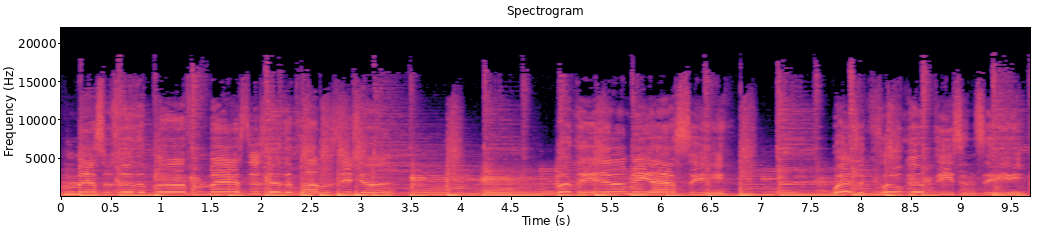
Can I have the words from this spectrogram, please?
Masters of the bluff and masters of the proposition. But the enemy I see wears a cloak of decency.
